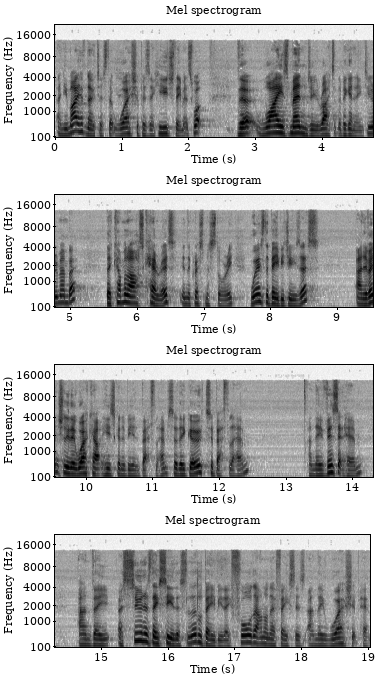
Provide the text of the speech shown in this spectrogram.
And you might have noticed that worship is a huge theme. It's what the wise men do right at the beginning. Do you remember? They come and ask Herod in the Christmas story, Where's the baby Jesus? And eventually they work out he's going to be in Bethlehem. So they go to Bethlehem and they visit him. And they, as soon as they see this little baby, they fall down on their faces and they worship him.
